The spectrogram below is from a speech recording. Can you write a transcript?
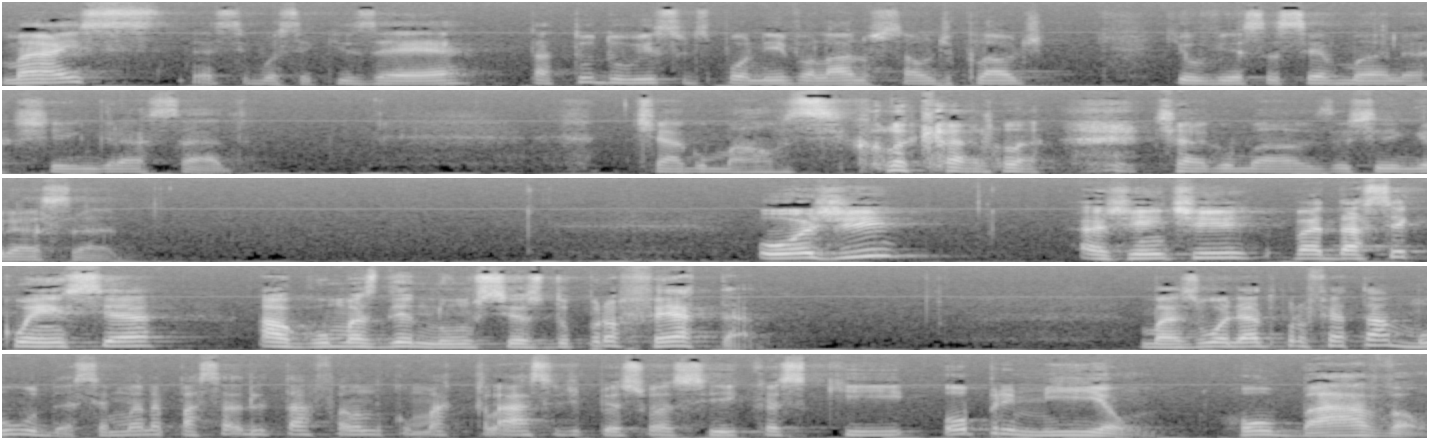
Mas, né, se você quiser, está tudo isso disponível lá no SoundCloud que eu vi essa semana. Achei engraçado. Tiago Mouse, colocaram lá. Tiago Mouse, achei engraçado. Hoje, a gente vai dar sequência a algumas denúncias do profeta. Mas o olhar do profeta muda. Semana passada ele estava falando com uma classe de pessoas ricas que oprimiam roubavam.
